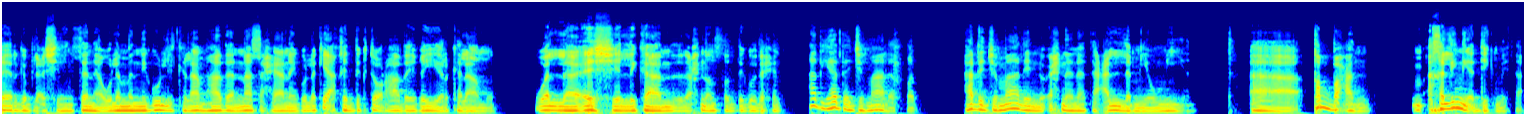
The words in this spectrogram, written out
غير قبل عشرين سنة. ولما نقول الكلام هذا الناس أحيانا يقول لك يا أخي الدكتور هذا يغير كلامه. ولا إيش اللي كان إحنا نصدقه دحين؟ هذه هذا جمال الطب. هذا جمال إنه إحنا نتعلم يوميا. آه طبعا خليني أديك مثال.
